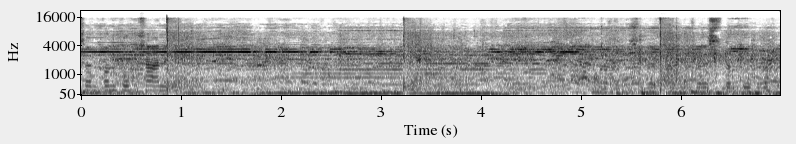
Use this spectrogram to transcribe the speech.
सण पण खूप छान आहे. ड्रेस करते इकडं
